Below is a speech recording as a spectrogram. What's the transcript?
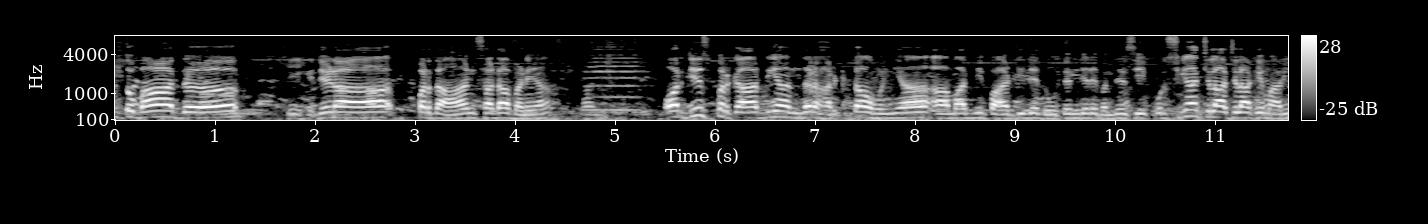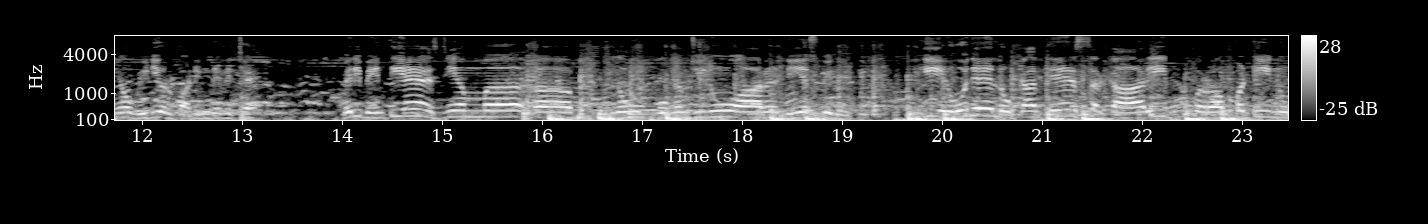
ਤੋਂ ਬਾਅਦ ਜਿਹੜਾ ਪ੍ਰਧਾਨ ਸਾਡਾ ਬਣਿਆ ਔਰ ਜਿਸ ਪ੍ਰਕਾਰ ਦੀਆਂ ਅੰਦਰ ਹਰਕਤਾਂ ਹੋਈਆਂ ਆਮ ਆਦਮੀ ਪਾਰਟੀ ਦੇ ਦੋ ਤਿੰਨ ਜਿਹੜੇ ਬੰਦੇ ਸੀ ਕੁਰਸੀਆਂ ਚਲਾ ਚਲਾ ਕੇ ਮਾਰੀਆਂ ਉਹ ਵੀਡੀਓ ਰਿਕਾਰਡਿੰਗ ਦੇ ਵਿੱਚ ਹੈ। ਮੇਰੀ ਬੇਨਤੀ ਹੈ ਐਸਡੀਐਮ ਨੂੰ ਪੂਨਮ ਜੀ ਨੂੰ ਔਰ ਡੀਐਸਪੀ ਨੂੰ ਕਿ ਇਹੋ ਜਿਹੇ ਲੋਕਾਂ ਤੇ ਸਰਕਾਰੀ ਪ੍ਰਾਪਰਟੀ ਨੂੰ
